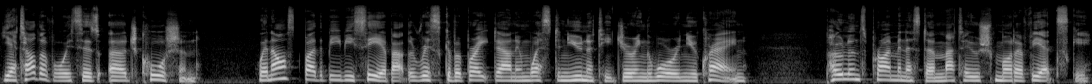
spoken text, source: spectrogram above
Yet other voices urge caution. When asked by the BBC about the risk of a breakdown in Western unity during the war in Ukraine, Poland's Prime Minister Mateusz Morawiecki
